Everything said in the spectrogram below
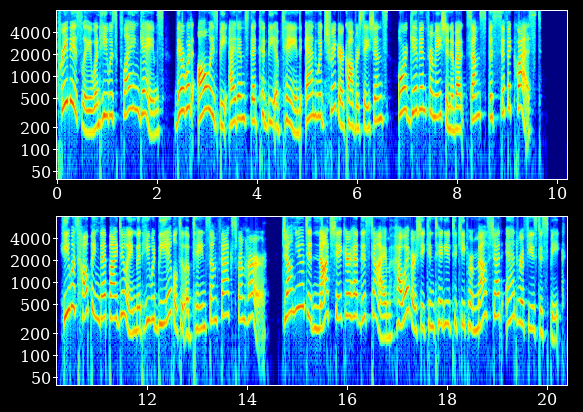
Previously, when he was playing games, there would always be items that could be obtained and would trigger conversations or give information about some specific quest. He was hoping that by doing that he would be able to obtain some facts from her. Zhang Yu did not shake her head this time. However, she continued to keep her mouth shut and refused to speak.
